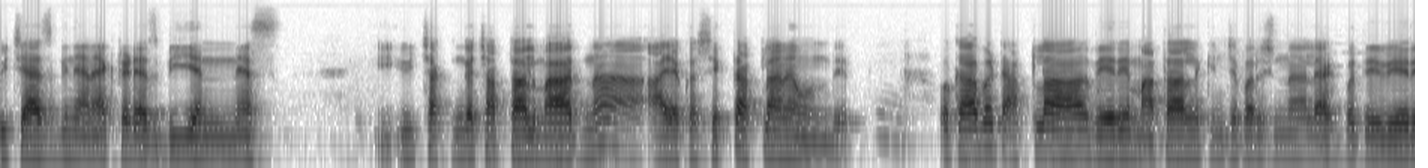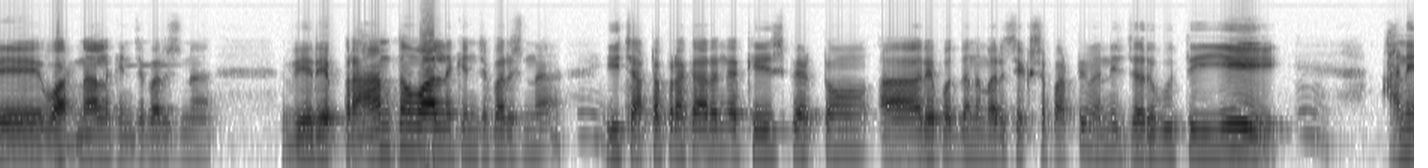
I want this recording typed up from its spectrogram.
which has been enacted as BNS ఇవి చక్కగా చట్టాలు మారినా ఆ యొక్క శక్తి అట్లానే ఉంది. కాబట్టి అట్లా వేరే మతాలను కించపరిచినా లేకపోతే వేరే వర్ణాలను కించపరిచినా వేరే ప్రాంతం వాళ్ళని కించపరిచినా ఈ చట్ట ప్రకారంగా కేసు పెట్టడం ఆ రేపొద్దున మరి శిక్ష పట్టడం ఇవన్నీ జరుగుతాయి అనే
